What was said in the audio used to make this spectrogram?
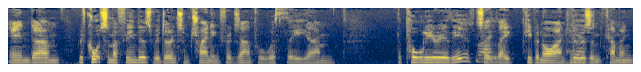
And um, we've caught some offenders. We're doing some training, for example, with the um, the pool area there, so that they keep an eye on who Yeah. not coming.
